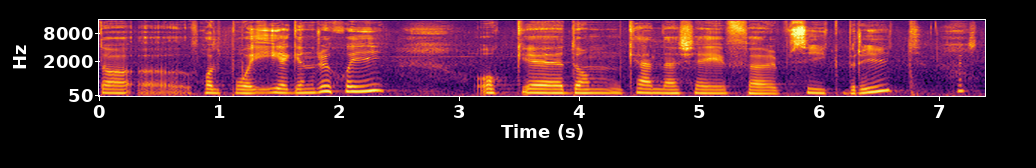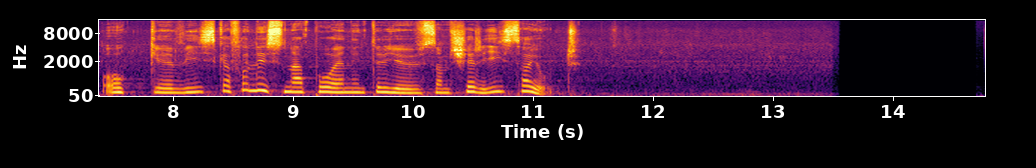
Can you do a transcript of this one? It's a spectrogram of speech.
eh, hållit på i egen regi. Och eh, de kallar sig för Psykbryt. Och eh, vi ska få lyssna på en intervju som Cherise har gjort. Ja,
